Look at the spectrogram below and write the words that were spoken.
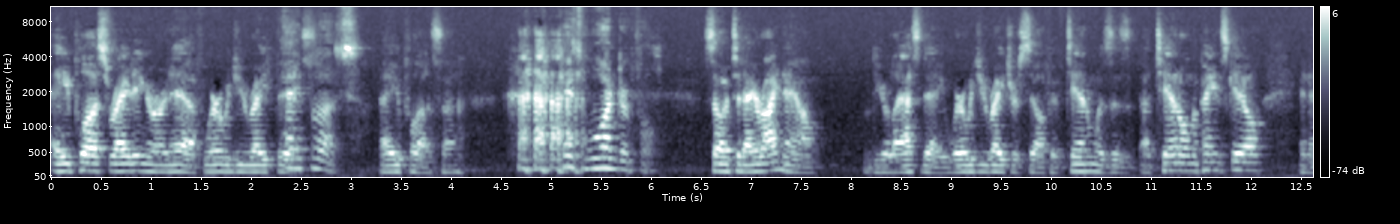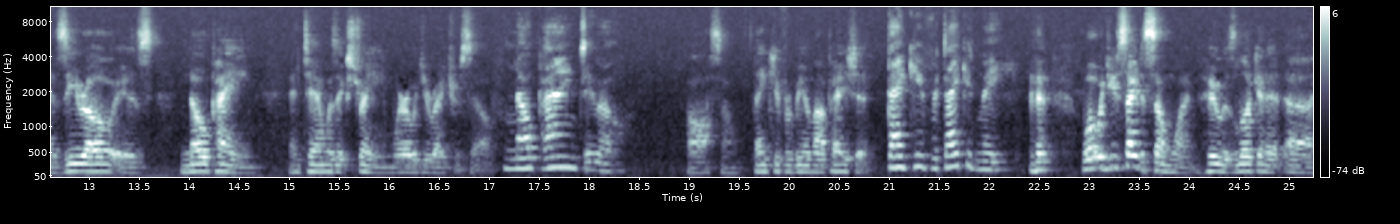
A plus rating or an F? Where would you rate this? A plus. A plus, huh? It's wonderful. so today, right now, your last day, where would you rate yourself? If ten was a ten on the pain scale, and a zero is no pain, and ten was extreme, where would you rate yourself? No pain, zero. Awesome. Thank you for being my patient. Thank you for taking me. What would you say to someone who was looking at, uh,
